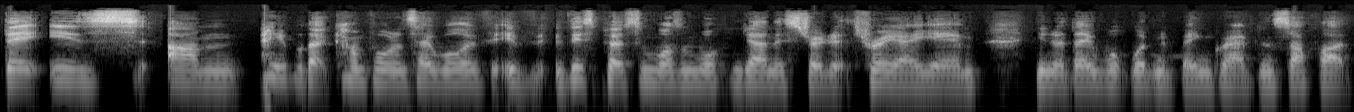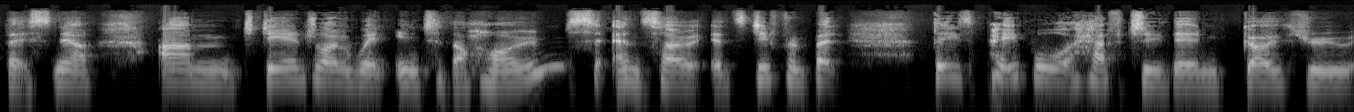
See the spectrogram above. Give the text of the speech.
there is um, people that come forward and say, well, if, if, this person wasn't walking down the street at 3 a.m., you know, they w- wouldn't have been grabbed and stuff like this. Now, um, DeAngelo went into the homes, and so it's different. But these people have to then go through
